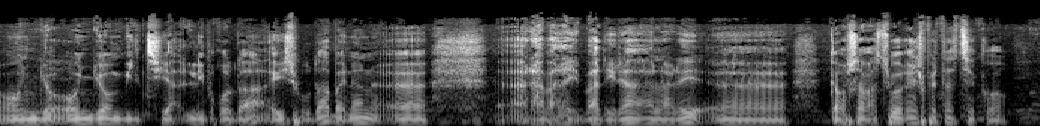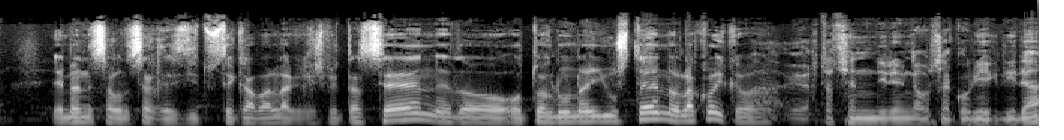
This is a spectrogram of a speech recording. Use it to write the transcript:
onjo, onjo biltzia libro da, eizu da, baina uh, badira, alare, uh, gauza batzu errespetatzeko hemen ezagun zer ez dituzte kabalak respetatzen, edo otuak nunai usten, olakoik? Ertatzen diren gauzak horiek dira,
